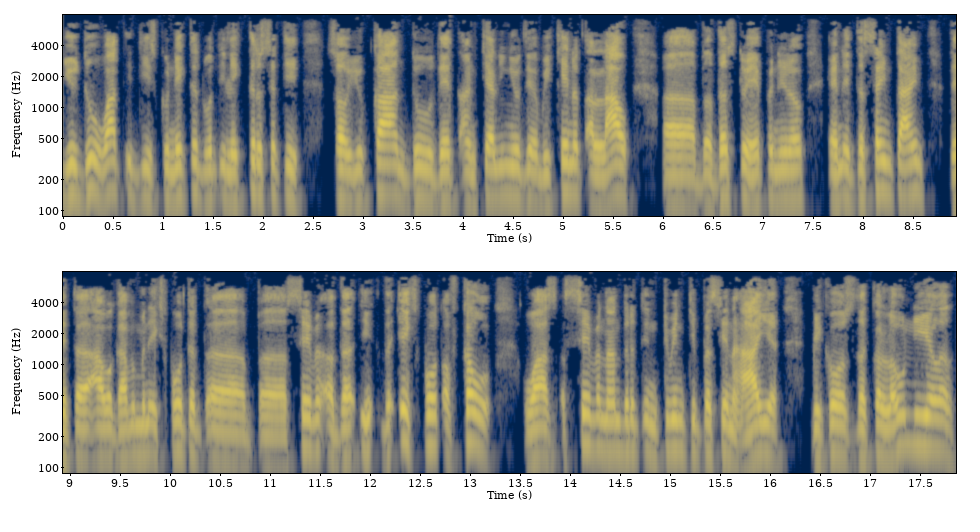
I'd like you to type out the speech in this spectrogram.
you do what, it is connected with electricity, so you can't do that. I'm telling you that we cannot allow uh, this to happen, you know. And at the same time, that uh, our government exported uh, uh, seven, uh, the the export of coal was 720 percent higher because the colonial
